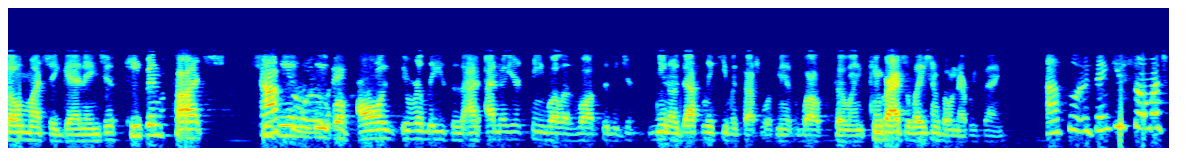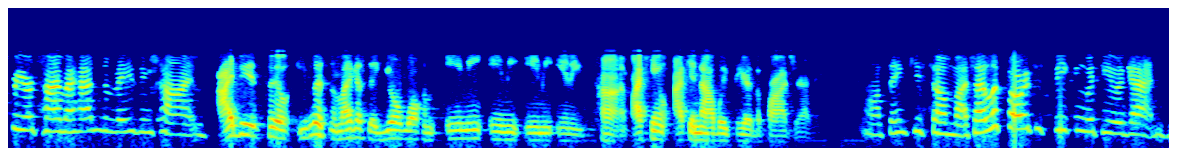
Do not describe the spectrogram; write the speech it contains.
so much again, and just keep in touch. Keep me in the loop of all your releases. I, I know your team well as well, so just you know, definitely keep in touch with me as well, So And congratulations on everything. Absolutely. Thank you so much for your time. I had an amazing time. I did too. Listen, like I said, you're welcome any, any, any, any time. I can't. I cannot wait to hear the project. Oh, thank you so much. I look forward to speaking with you again.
